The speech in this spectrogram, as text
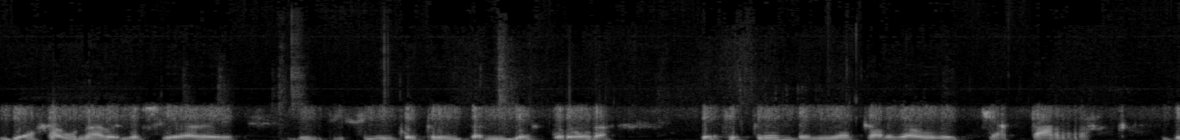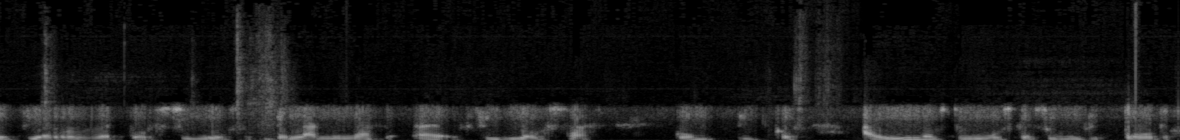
viaja a una velocidad de 25 o 30 millas por hora. Ese tren venía cargado de chatarra, de fierros retorcidos, de láminas eh, filosas, con picos. Ahí nos tuvimos que subir todos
